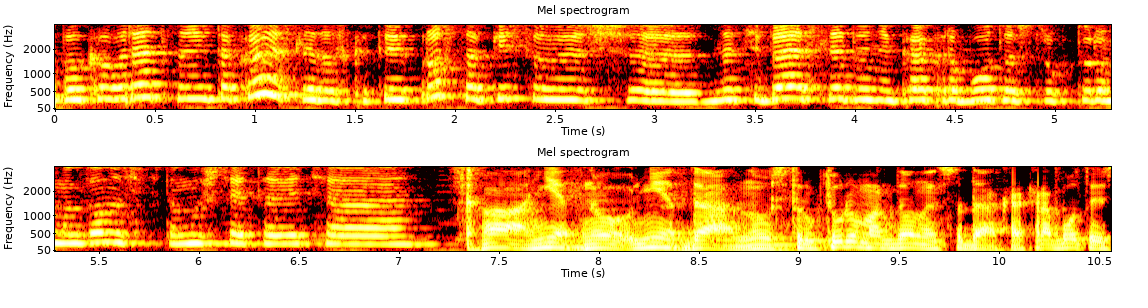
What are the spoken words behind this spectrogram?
бакалавриат это не такая исследовательская, ты просто описываешь э, для тебя исследование, как работает структура Макдональдса, потому что это ведь... А, а нет, ну, нет, да, ну, структура Макдональдса, да, как работает,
